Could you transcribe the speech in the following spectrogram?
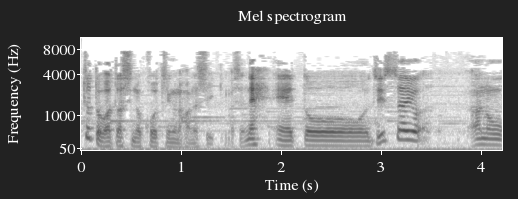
ちょっと私のコーチングの話いきますね。えっ、と、実際、あの、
